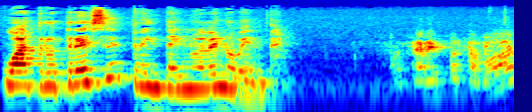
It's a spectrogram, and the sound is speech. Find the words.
413 3990. Otra vez, por favor.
